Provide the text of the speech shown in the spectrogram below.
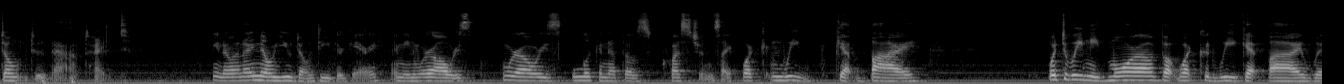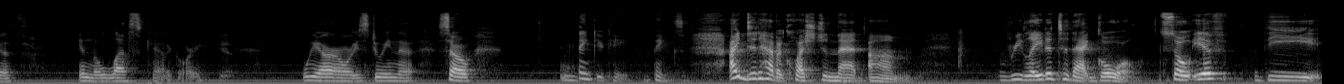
don't do that. Right. You know, and I know you don't either, Gary. I mean, we're always, we're always looking at those questions, like what can we get by? What do we need more of, but what could we get by with in the less category? Yeah. We are always doing that. So, Thank you, Kate. Thanks. I did have a question that, um, related to that goal. So if the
